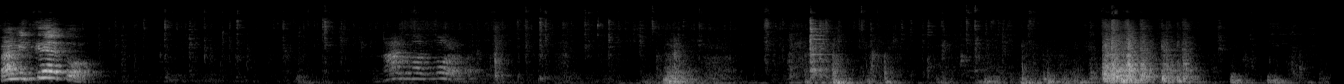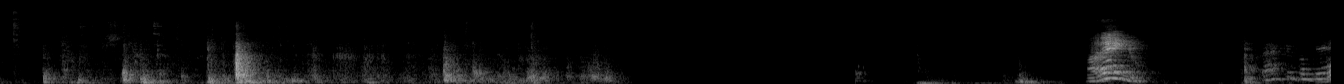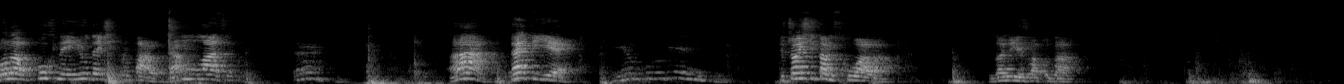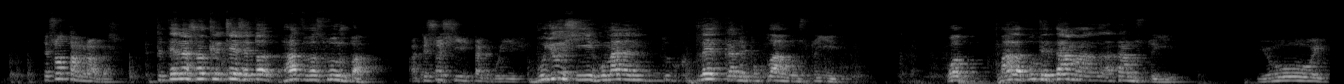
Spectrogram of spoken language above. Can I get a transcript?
Там відкрито. Газова і туди. була в кухні і Люда ще пропала. Там лазив. А, де ти є? я в холодильнику. Ти чого ще там сховала? Залізла туди. Ти що там робиш? Ти, ти на що кричиш, що то газова служба? А ти що ще їх так боїш? Боюся їх, у мене плитка не по плану стоїть. От, мала бути там, а, а там стоїть. Юй.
